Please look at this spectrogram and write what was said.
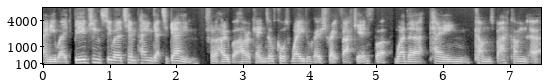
anyway. It'd be interesting to see whether Tim Paine gets a game for Hobart Hurricanes. Of course, Wade will go straight back in, but whether Paine comes back, I'm uh,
